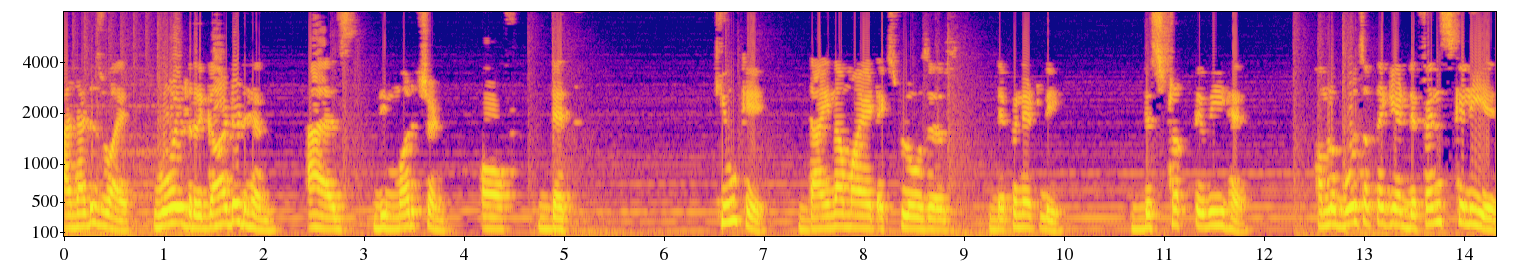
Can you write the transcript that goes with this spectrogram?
And that is why world regarded him as the merchant of death क्योंकि डायनामाइट एक्सप्लोजिव डेफिनेटली डिस्ट्रक्टिव ही है। हम लोग बोल सकते हैं कि डिफेंस के लिए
